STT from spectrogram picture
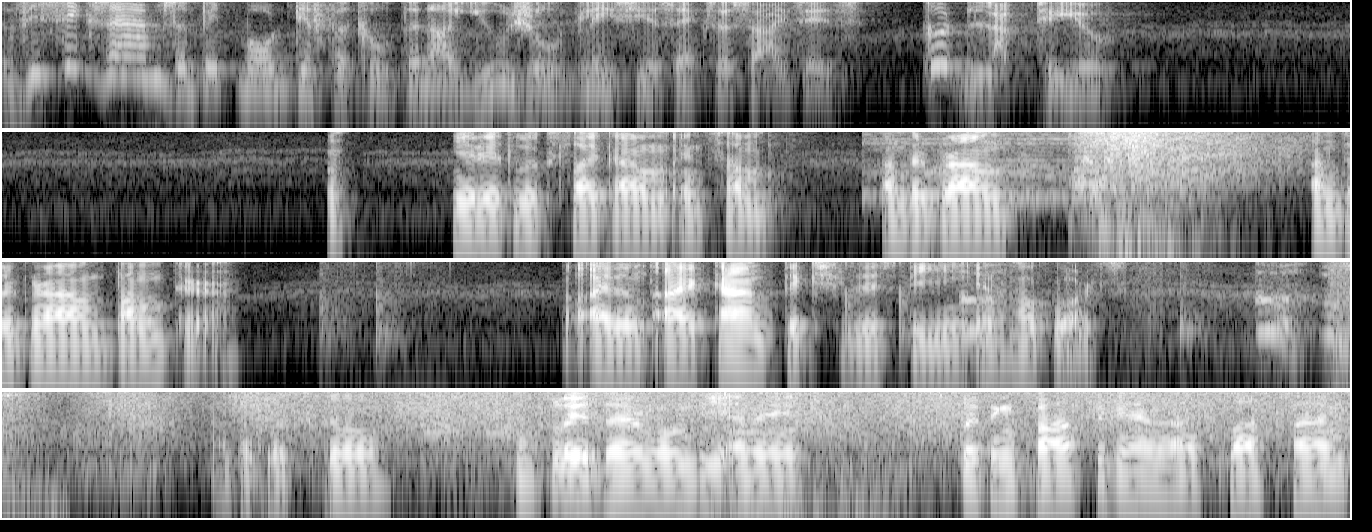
this exam's a bit more difficult than our usual Glacius exercises. Good luck to you. Here it looks like I'm in some underground underground bunker. I don't I can't picture this be in Hogwarts. Uh, But let's go. Hopefully there won't be any splitting paths again as last time.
